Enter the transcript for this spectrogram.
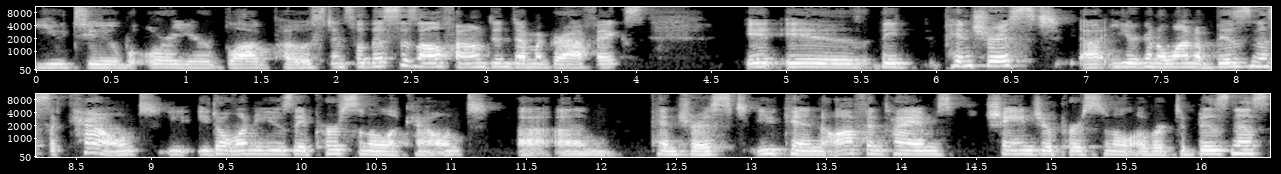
YouTube or your blog post. And so this is all found in demographics. It is they Pinterest. Uh, you're going to want a business account. You, you, don't want to use a personal account uh, on Pinterest. You can oftentimes change your personal over to business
